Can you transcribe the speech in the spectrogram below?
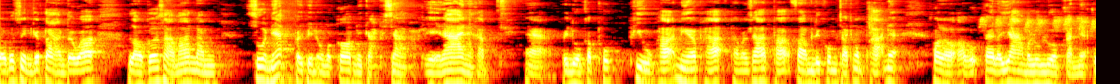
ร้อยเปอร์เซ็นต์ก็ตาม แต่ว่าเราก็สามารถนำ ส่วนนี้ไปเป็นองค์ประกอบในการพิจารณาพระเทได้นะครับอ่าไปรวมกับพวกผิวพระเนื้อพระธรรมชาติพระความลึกคมชัดของพระเนี่ยพอเราเอาแต่ละอย่างมารวมๆกันเนี่ยโอ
